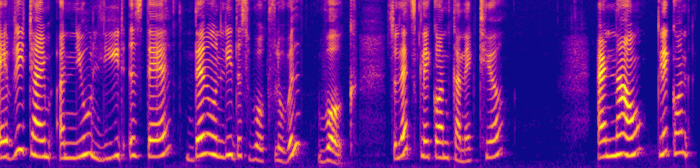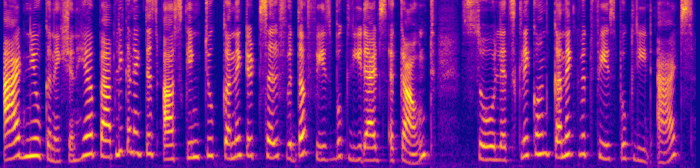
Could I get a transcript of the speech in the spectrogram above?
every time a new lead is there, then only this workflow will work. So let's click on connect here. And now click on add new connection. Here Pabbly Connect is asking to connect itself with the Facebook lead ads account. So let's click on connect with Facebook lead ads.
